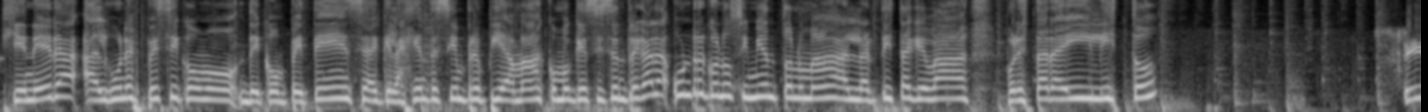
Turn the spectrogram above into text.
genera alguna especie como de competencia, que la gente siempre pida más, como que si se entregara un reconocimiento nomás al artista que va por estar ahí listo. Sí,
